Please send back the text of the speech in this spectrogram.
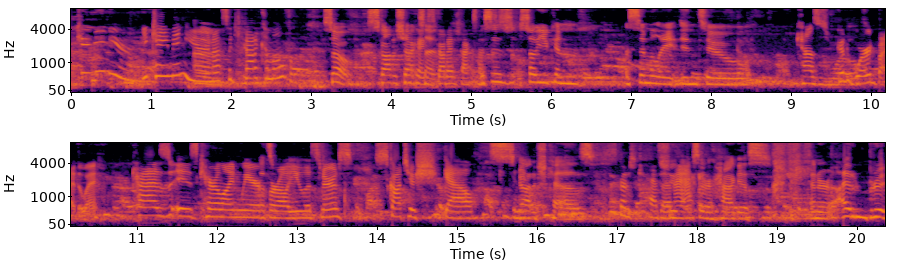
You came in here. You came in here, and I Um, said, "You got to come over." so Scottish Okay, accent. Scottish accent. This is so you can assimilate into Kaz's world. Good word, by the way. Kaz is Caroline Weir That's for all you listeners. Scottish gal. Scottish Kaz. Scottish Kaz. She likes her haggis and her Irn-Bru.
